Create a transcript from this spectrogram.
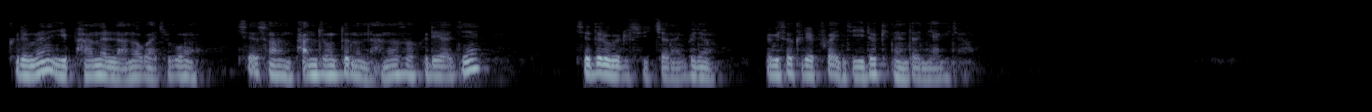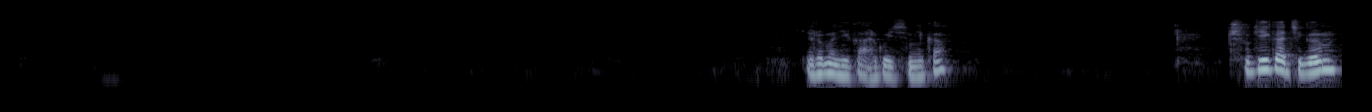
그러면 이 반을 나눠 가지고 최소한 반 정도는 나눠서 그래야지 제대로 그릴 수 있잖아요. 그죠? 여기서 그래프가 이제 이렇게 된다는 이야기죠. 여러분 이거 알고 있습니까? 주기가 지금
